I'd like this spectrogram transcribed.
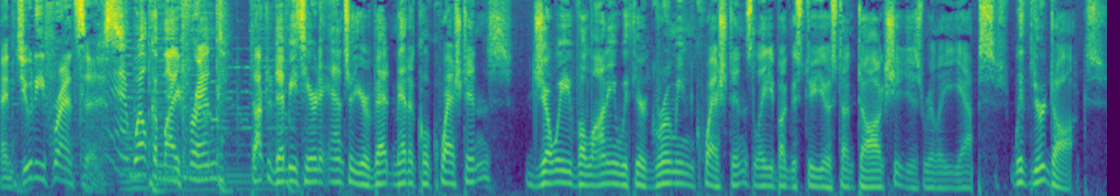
and Judy Francis. And welcome, my friend. Dr. Debbie's here to answer your vet medical questions. Joey Villani with your grooming questions. Ladybug, the studio stunt dog, she just really yaps with your dogs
